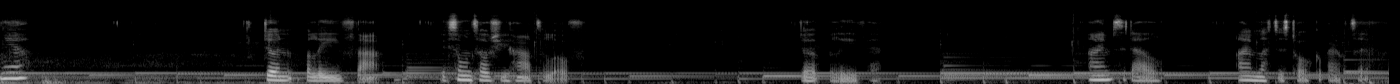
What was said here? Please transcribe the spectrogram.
yeah, don't believe that. If someone tells you how to love, don't believe it. I'm Sidel. I'm Let Us Talk About It.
